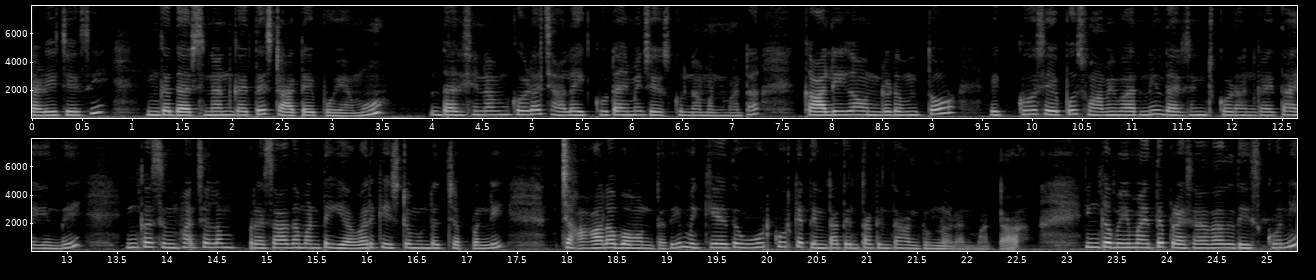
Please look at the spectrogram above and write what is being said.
రెడీ చేసి ఇంకా దర్శనానికి అయితే స్టార్ట్ అయిపోయాము. దర్శనం కూడా చాలా ఎక్కువ టైమే చేసుకున్నాం అనమాట ఖాళీగా ఉండడంతో ఎక్కువసేపు స్వామివారిని దర్శించుకోవడానికి అయితే అయ్యింది. ఇంకా సింహాచలం ప్రసాదం అంటే ఎవరికి ఇష్టం ఉండదు చెప్పండి. చాలా బాగుంటుంది. మిక్కీ అయితే ఊరికూరికే తింటా తింటా తింటా అంటున్నాడు అనమాట ఇంకా మేమైతే ప్రసాదాలు తీసుకొని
